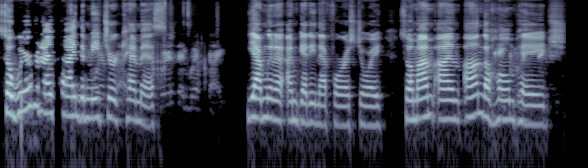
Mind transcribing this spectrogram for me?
So where would I find the Meet Your. Chemist? Where's that website? Yeah, I'm gonna I'm getting that for us, Joy. So I'm I'm, I'm on the Okay, good. home page.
